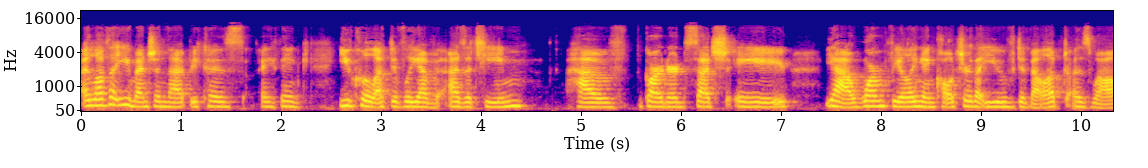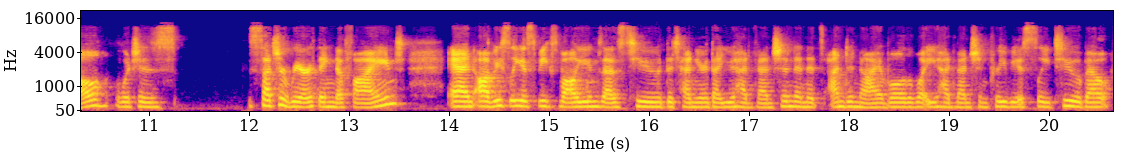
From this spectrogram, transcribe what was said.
I love that you mentioned that because I think you collectively have, as a team have garnered such a yeah warm feeling and culture that you've developed as well which is such a rare thing to find. And obviously, it speaks volumes as to the tenure that you had mentioned. And it's undeniable what you had mentioned previously, too, about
